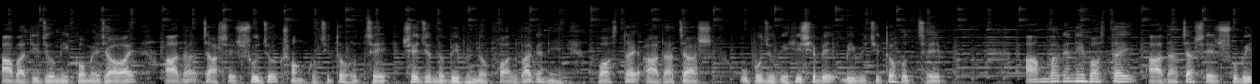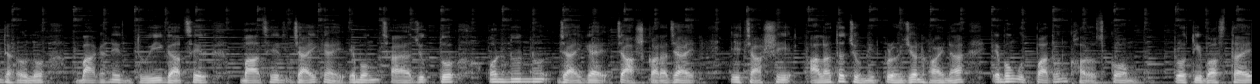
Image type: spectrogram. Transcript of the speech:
আবাদি জমি কমে যাওয়ায় আদা চাষের সুযোগ সংকুচিত হচ্ছে। সেজন্য বিভিন্ন ফল বাগানে বস্তায় আদা চাষ উপযোগী হিসেবে বিবেচিত হচ্ছে। আম বাগানে বস্তায় আদা চাষের সুবিধা হলো বাগানের দুই গাছের মাঝের জায়গায় এবং ছায়াযুক্ত অন্যান্য জায়গায় চাষ করা যায়। এ চাষে আলাদা জমির প্রয়োজন হয় না এবং উৎপাদন খরচ কম। প্রতি বস্তায়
